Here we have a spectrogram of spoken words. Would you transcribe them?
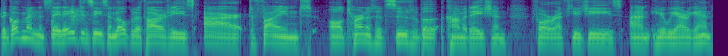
the government and state agencies and local authorities are to find alternative suitable accommodation for refugees. And here we are again.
